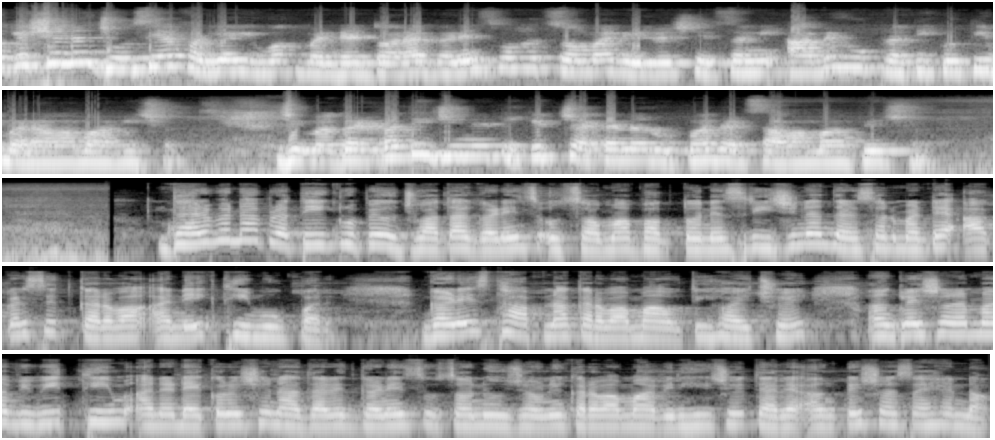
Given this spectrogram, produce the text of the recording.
અંકલેશ્વરના જોશિયા ફળિયા યુવક મંડળ દ્વારા ગણેશ મહોત્સવમાં રેલવે સ્ટેશનની આબેહૂબ પ્રતિકૃતિ બનાવવામાં આવી છે, જેમાં ગણપતિજીને ટિકિટ ચેકરના રૂપમાં દર્શાવવામાં આવ્યો છે. ધર્મના પ્રતીક રૂપે ઉજવાતા ગણેશ ઉત્સવમાં ભક્તોને શ્રીજીના દર્શન માટે આકર્ષિત કરવા અનેક થીમ ઉપર ગણેશ સ્થાપના કરવામાં આવતી હોય છે. અંકલેશ્વરમાં વિવિધ થીમ અને ડેકોરેશન આધારિત ગણેશ ઉત્સવની ઉજવણી કરવામાં આવી રહી છે, ત્યારે અંકલેશ્વર શહેરના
